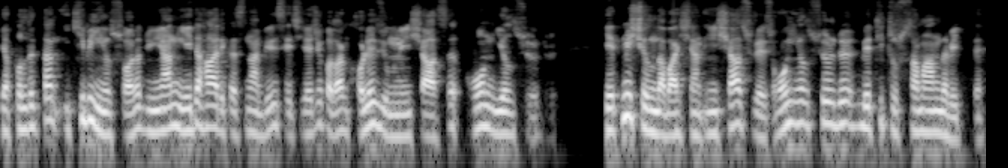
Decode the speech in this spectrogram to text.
Yapıldıktan 2000 yıl sonra dünyanın 7 harikasından biri seçilecek olan Kolezyum'un inşası 10 yıl sürdü. 70 yılında başlayan inşa süresi 10 yıl sürdü ve Titus zamanında bitti.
